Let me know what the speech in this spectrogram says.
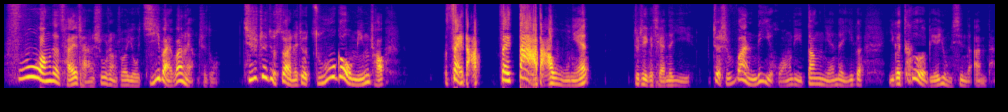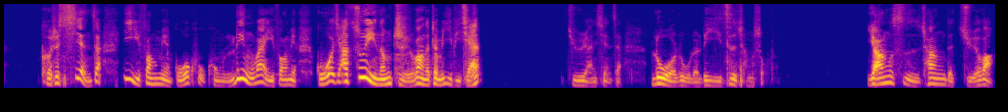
福王的财产，书上说有几百万两之多。其实这就算着，就足够明朝再打再大打五年，就这个钱的意义。这是万历皇帝当年的一个一个特别用心的安排。可是现在，一方面国库空，另外一方面国家最能指望的这么一笔钱，居然现在落入了李自成手中。杨嗣昌的绝望，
